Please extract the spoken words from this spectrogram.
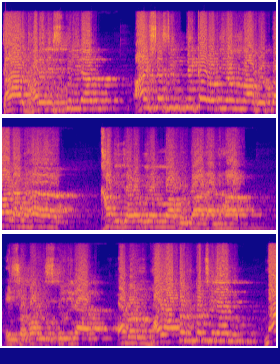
তার ঘরের স্ত্রীরা আয়েশা সিদ্দিকা রাদিয়াল্লাহু তাআলা আনহা, খাদিজা রাদিয়াল্লাহু তাআলা আনহা, এই সকল স্ত্রীরা এমন ভয় আতঙ্ক ছিলেন, না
